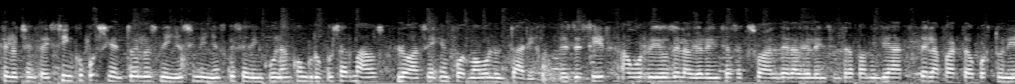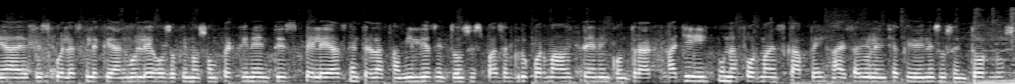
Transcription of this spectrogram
que el 85% de los niños y niñas que se vinculan con grupos armados lo hace en forma voluntaria, es decir, aburridos de la violencia sexual, de la violencia intrafamiliar, de la falta de oportunidades, escuelas que le quedan muy lejos o que no son pertinentes, peleas entre las familias entonces pasa el grupo armado y creen encontrar allí una forma de escape a esa violencia que vive en sus entornos.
